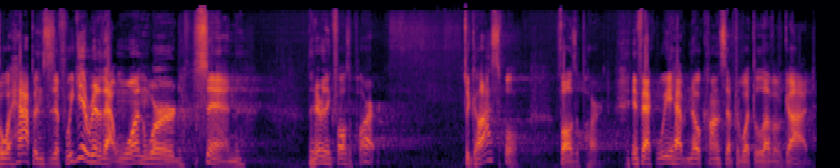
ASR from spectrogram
But what happens is if we get rid of that one word, sin, then everything falls apart. The gospel falls apart. In fact, we have no concept of what the love of God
